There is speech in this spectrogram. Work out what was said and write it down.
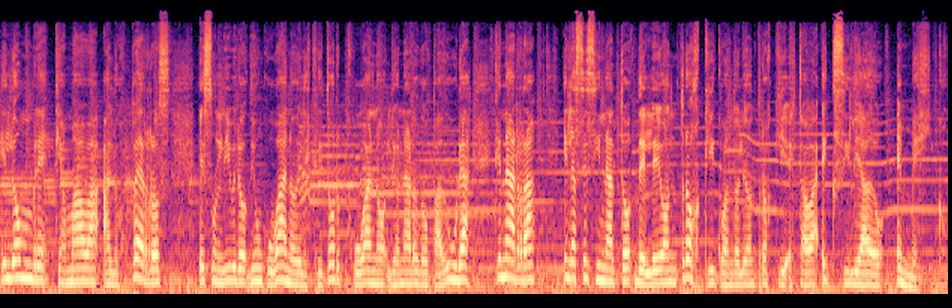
El hombre que amaba a los perros. Es un libro de un cubano, del escritor cubano Leonardo Padura, que narra el asesinato de León Trotsky cuando León Trotsky estaba exiliado en México.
